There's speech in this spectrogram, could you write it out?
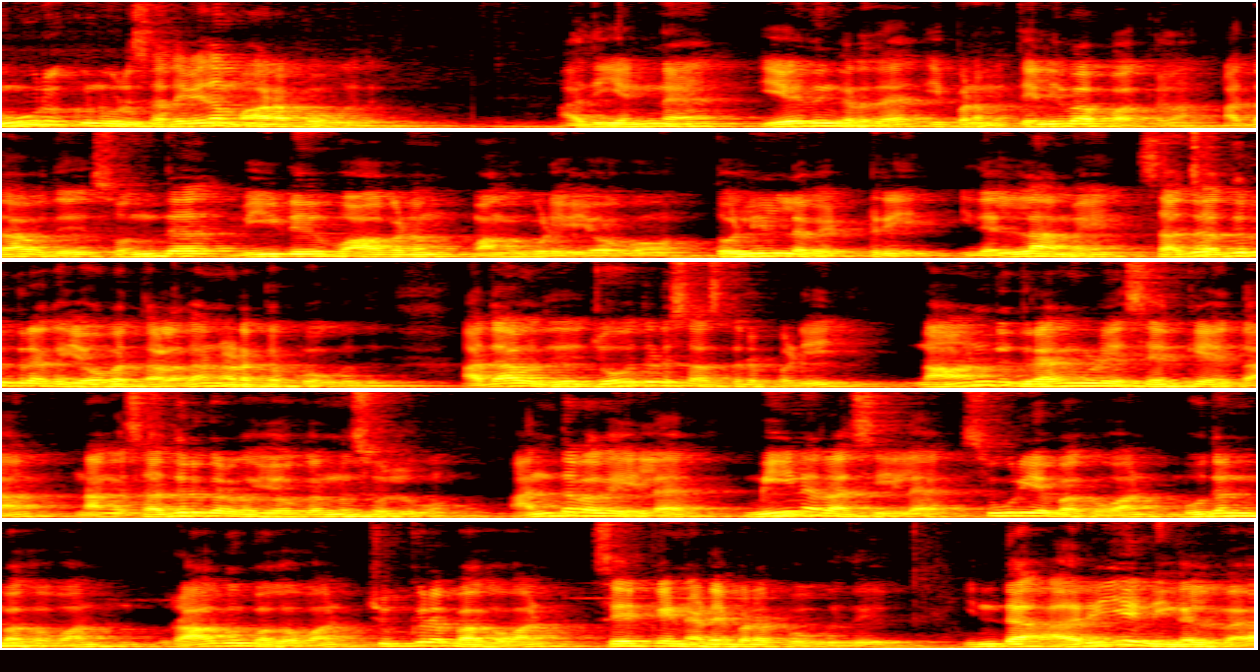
நூறுக்கு நூறு சதவீதம் மாறப்போகுது. அது என்ன ஏதுங்கிறத இப்போ நம்ம தெளிவாக பார்க்கலாம். அதாவது சொந்த வீடு வாகனம் வாங்கக்கூடிய யோகம் தொழிலில் வெற்றி இது எல்லாமே சதுர்கிரக யோகத்தால் தான் நடக்க போகுது. அதாவது ஜோதிட சாஸ்திரப்படி நான்கு கிரகங்களுடைய சேர்க்கையை தான் நாங்கள் சதுர்கிரக யோகம்னு சொல்லுவோம். அந்த வகையில் மீன ராசியில் சூரிய பகவான் புதன் பகவான் ராகு பகவான் சுக்கர பகவான் சேர்க்கை நடைபெற போகுது. இந்த அரிய நிகழ்வை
